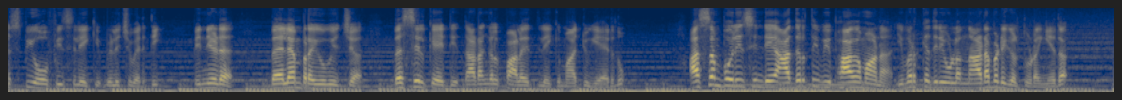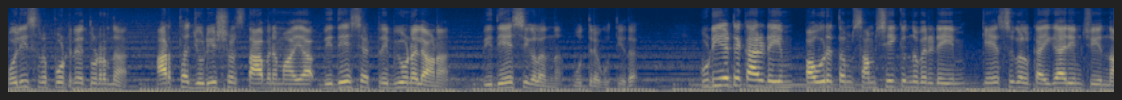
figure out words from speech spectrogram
എസ് ഓഫീസിലേക്ക് വിളിച്ചു വരുത്തി. പിന്നീട് ബലം പ്രയോഗിച്ച് ബസ്സിൽ കയറ്റി തടങ്കൽ പാളയത്തിലേക്ക് മാറ്റുകയായിരുന്നു. അസം പോലീസിന്റെ അതിർത്തി വിഭാഗമാണ് ഇവർക്കെതിരെയുള്ള നടപടികൾ തുടങ്ങിയത്. പോലീസ് റിപ്പോർട്ടിനെ തുടർന്ന് അർദ്ധ ജുഡീഷ്യൽ സ്ഥാപനമായ വിദേശ ട്രിബ്യൂണലാണ് വിദേശികളെന്ന് മുദ്രകുത്തിയത്. കുടിയേറ്റക്കാരുടെയും പൗരത്വം സംശയിക്കുന്നവരുടെയും കേസുകൾ കൈകാര്യം ചെയ്യുന്ന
